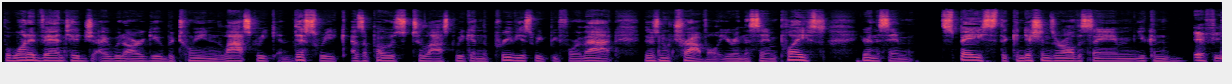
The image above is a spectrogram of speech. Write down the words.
the one advantage I would argue between last week and this week, as opposed to last week and the previous week before that, there's no travel. You're in the same place. You're in the same space. The conditions are all the same. You can If you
